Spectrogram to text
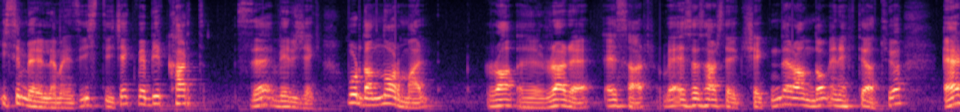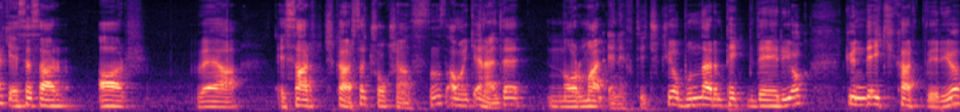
isim belirlemenizi isteyecek ve bir kart size verecek. Buradan normal, ra, e, rare, SR ve SSR şeklinde random NFT atıyor. Eğer ki SSR, R veya SR çıkarsa çok şanslısınız ama genelde normal NFT çıkıyor. Bunların pek bir değeri yok. Günde 2 kart veriyor.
